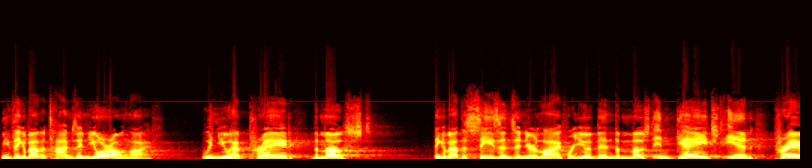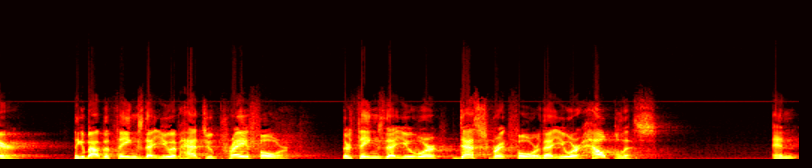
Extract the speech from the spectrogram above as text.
I mean, think about the times in your own life when you have prayed the most. Think about the seasons in your life where you have been the most engaged in prayer. Think about the things that you have had to pray for. They're things that you were desperate for, that you were helpless. And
